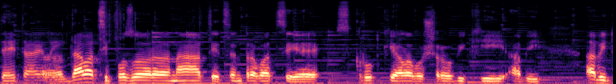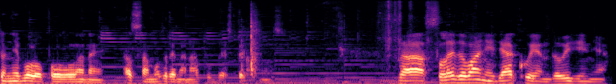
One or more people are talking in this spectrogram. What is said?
detaily. Eh, dávať si pozor na tie centrovacie skrutky alebo šrobiky, aby, aby to nebolo povolené a samozrejme na tú bezpečnosť. Za sledovanie ďakujem, dovidenia.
